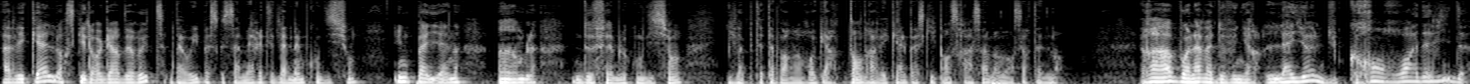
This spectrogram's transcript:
avec elle lorsqu'il regarde Ruth. Bah oui, parce que sa mère était de la même condition, une païenne, humble, de faible condition. Il va peut-être avoir un regard tendre avec elle parce qu'il pensera à sa maman certainement. Rahab, voilà, va devenir l'aïeul du grand roi David.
